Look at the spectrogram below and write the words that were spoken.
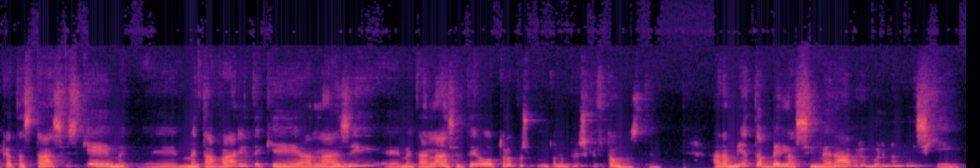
καταστάσεις και με, ε, μεταβάλλεται και αλλάζει, ε, μεταλλάσσεται ο τρόπος με τον οποίο σκεφτόμαστε. Άρα μια ταμπέλα σήμερα, αύριο μπορεί να μην ισχύει.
